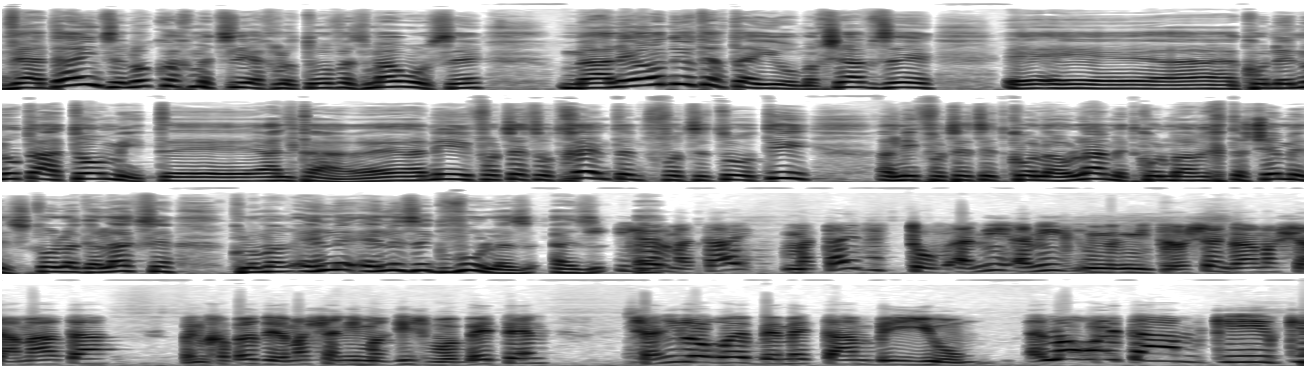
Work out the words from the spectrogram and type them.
ועדיין זה לא כל כך מצליח לו טוב, אז מה הוא עושה? מעלה עוד יותר את האיום, עכשיו זה אה, אה, הכוננות האטומית אה, עלתה, אה, אני אפוצץ אתכם, אתם תפוצצו אותי, אני אפוצץ את כל העולם, את כל מערכת השמש, את כל הגלקסיה, כלומר אין, אין לזה גבול, אז... אז יגאל. מתי, מתי זה טוב? אני, אני מתרשם גם מה שאמרת, ואני מחבר את זה למה שאני מרגיש בבטן, שאני לא רואה באמת טעם באיום. אני לא רואה טעם, כי, כי,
